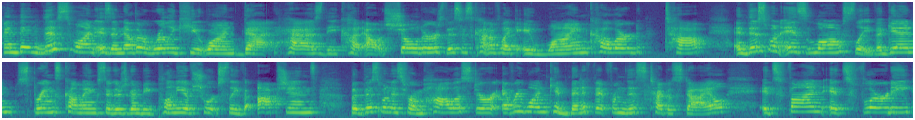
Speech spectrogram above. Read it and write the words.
And then this one is another really cute one that has the cut out shoulders. This is kind of like a wine colored top and this one is long sleeve again spring's coming so there's going to be plenty of short sleeve options but this one is from Hollister. Everyone can benefit from this type of style. It's fun it's flirty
